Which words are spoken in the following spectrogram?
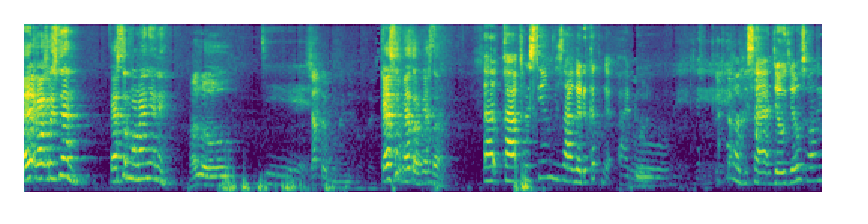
Ayo Kak Christian, Kester mau nanya nih. Halo. Cie. Siapa yang mau nanya? Kester, Kester, Kester. Eh, Kak Christian bisa agak deket nggak? Aduh, aku nggak bisa jauh-jauh soalnya.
